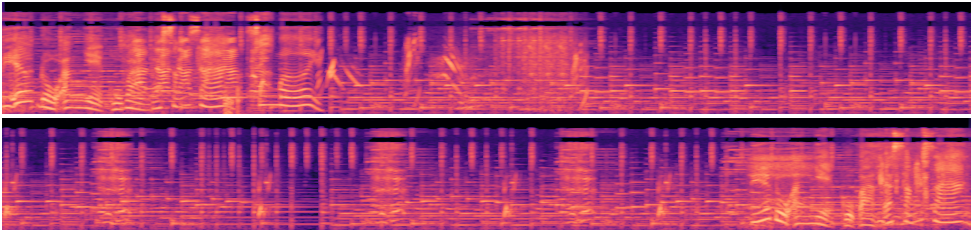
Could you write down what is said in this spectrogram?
Đĩa đồ ăn nhẹ của bạn đã sẵn sàng. Mời. Đĩa đồ ăn nhẹ của bạn đã sẵn sàng.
